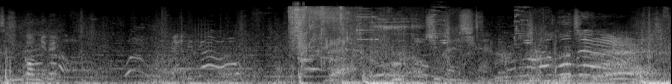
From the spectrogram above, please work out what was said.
삼검이네. 괜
